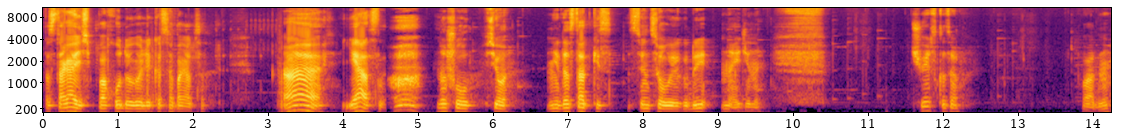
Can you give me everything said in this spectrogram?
Постараюсь по ходу ролика собраться. А, ясно. нашел. Все. Недостатки свинцовой руды найдены. Что я сказал? Ладно.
